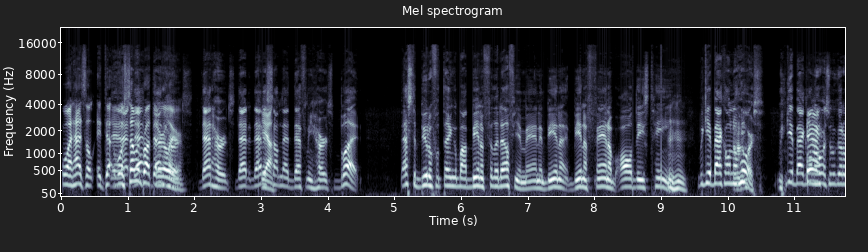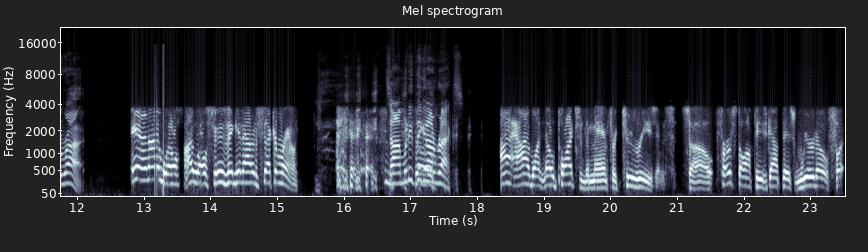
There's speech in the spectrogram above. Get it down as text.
Well, it has a. It, Yeah, well, someone brought that, earlier. Hurts. That hurts. That that is Yeah. something that definitely hurts. But that's the beautiful thing about being a Philadelphia man and being a being a fan of all these teams. Mm-hmm. We get back on the horse. We get back on the horse and we're gonna ride. Yeah, and I will. I will as soon as they get out of the second round. Tom, what are you thinking on Rex? I, I want no parts of the man for two reasons. So first off, he's got this weirdo foot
